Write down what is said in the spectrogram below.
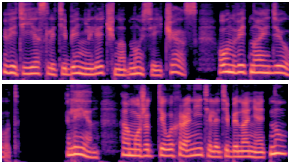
«Ведь если тебе не лечь на дно сейчас, он ведь найдет. Лен, а может, телохранителя тебе нанять, ну?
